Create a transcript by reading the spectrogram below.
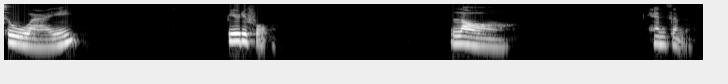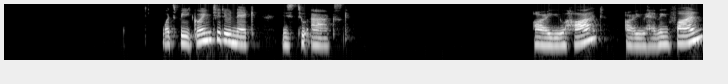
สวย beautiful หล่อ handsome what we're going to do next is to ask Are you hot? Are you having fun?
